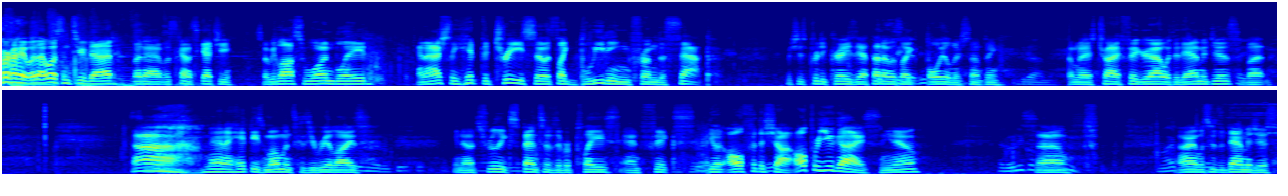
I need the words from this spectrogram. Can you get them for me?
All right, well that wasn't too bad, but uh, it was kind of sketchy. So we lost one blade, and I actually hit the tree, so it's like bleeding from the sap, which is pretty crazy. I thought it was like oil or something. I'm gonna try to figure out what the damage is, but ah, man, I hate these moments because you realize, you know, it's really expensive to replace and fix. Do it all for the shot, all for you guys, you know. So, all right, let's see what the damage is.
